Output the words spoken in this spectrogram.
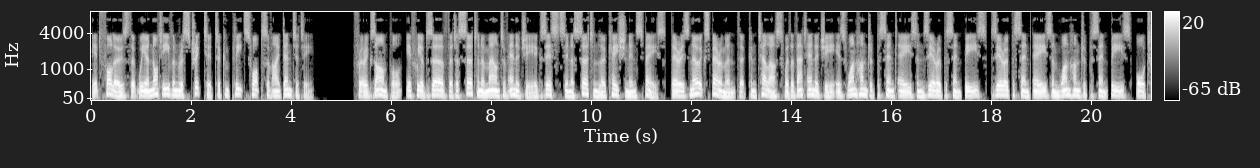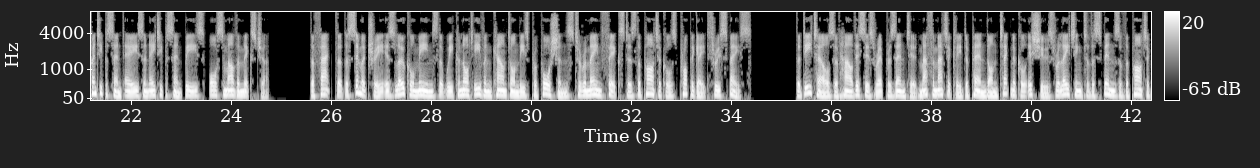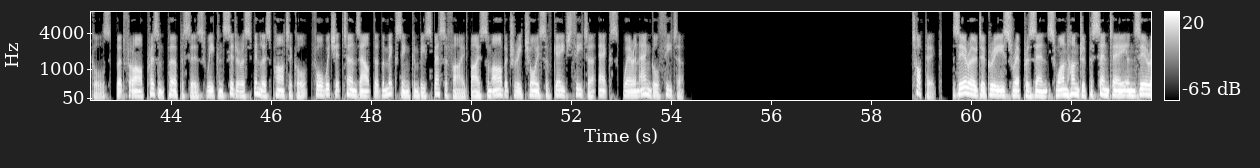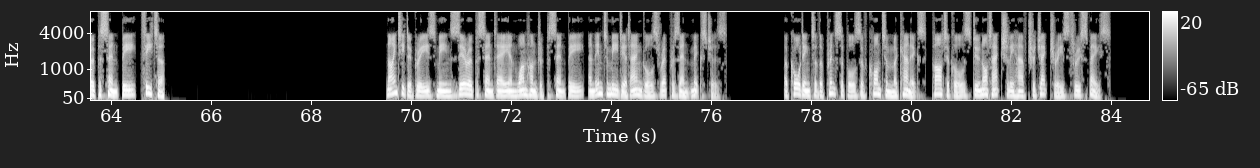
It follows that we are not even restricted to complete swaps of identity. For example, if we observe that a certain amount of energy exists in a certain location in space, there is no experiment that can tell us whether that energy is 100% A's and 0% B's, 0% A's and 100% B's, or 20% A's and 80% B's, or some other mixture. The fact that the symmetry is local means that we cannot even count on these proportions to remain fixed as the particles propagate through space. The details of how this is represented mathematically depend on technical issues relating to the spins of the particles, but for our present purposes we consider a spinless particle, for which it turns out that the mixing can be specified by some arbitrary choice of gauge θ x, where an angle θ. Topic 0 degrees represents 100% A and 0% B, theta 90 degrees means 0% A and 100% B, and intermediate angles represent mixtures. According to the principles of quantum mechanics, particles do not actually have trajectories through space.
